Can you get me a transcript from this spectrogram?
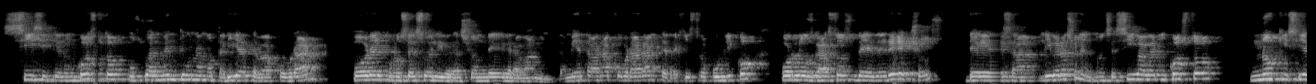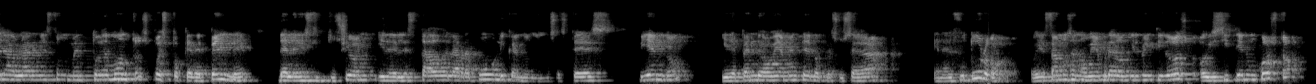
Sí, sí tiene un costo. Usualmente una notaría te va a cobrar por el proceso de liberación de gravamen. También te van a cobrar ante registro público por los gastos de derechos de esa liberación. Entonces sí va a haber un costo. No quisiera hablar en este momento de montos, puesto que depende de la institución y del Estado de la República en donde nos estés viendo y depende obviamente de lo que suceda en el futuro. Hoy estamos en noviembre de 2022, hoy sí tiene un costo.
